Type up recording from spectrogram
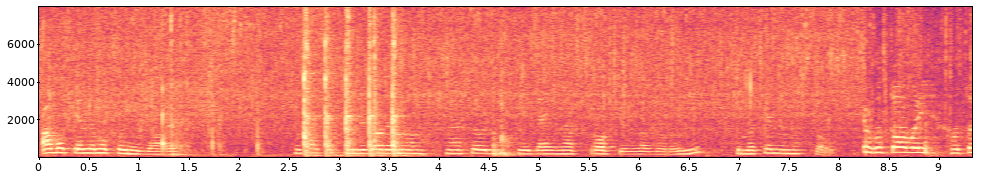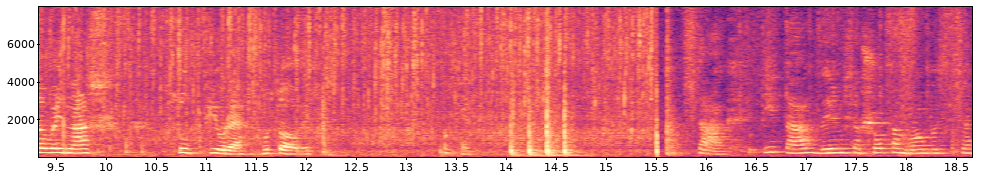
Або кинемо помідори. Ну, помідори нам на сьогоднішній день у нас трохи задорогі, то ми кинемо соус. Готовий, готовий наш суп пюре. Готовий. Окей. Так, і так, дивимося, що там робиться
